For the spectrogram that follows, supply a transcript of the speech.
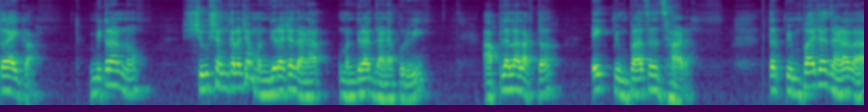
तर ऐका मित्रांनो शिवशंकराच्या मंदिराच्या जाण्या मंदिरात जाण्यापूर्वी आपल्याला लागतं एक पिंपळाचं झाड. तर पिंपळाच्या झाडाला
